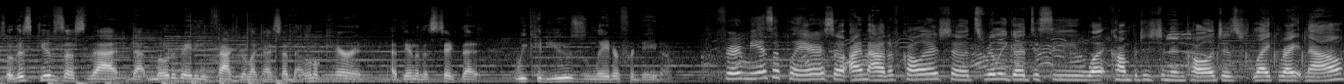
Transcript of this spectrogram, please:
So this gives us that, that motivating factor, like I said, that little carrot at the end of the stick that we could use later for data. For me as a player, so I'm out of college, so it's really good to see what competition in college is like right now.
